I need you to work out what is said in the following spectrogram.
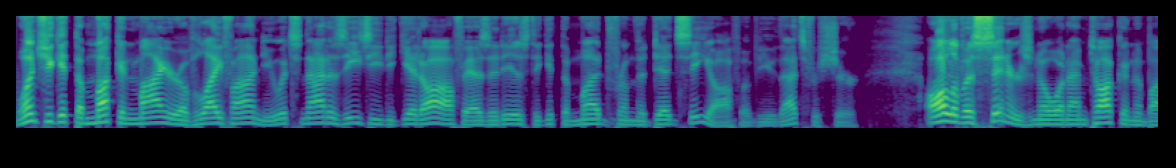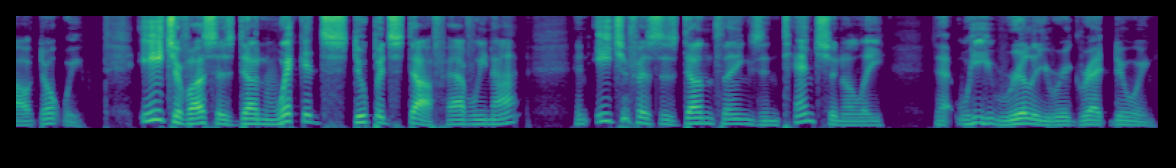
Once you get the muck and mire of life on you, it's not as easy to get off as it is to get the mud from the Dead Sea off of you, that's for sure. All of us sinners know what I'm talking about, don't we? Each of us has done wicked, stupid stuff, have we not? And each of us has done things intentionally that we really regret doing.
